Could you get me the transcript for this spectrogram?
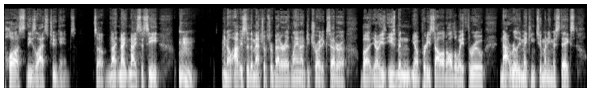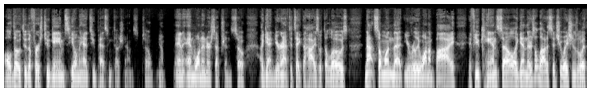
plus these last two games. So ni- ni- nice to see you know, obviously the matchups were better, Atlanta, Detroit, et cetera. But you know, he's he's been you know pretty solid all the way through, not really making too many mistakes. Although through the first two games, he only had two passing touchdowns. So you know, and and one interception. So again, you're gonna have to take the highs with the lows. Not someone that you really want to buy. If you can sell, again, there's a lot of situations with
